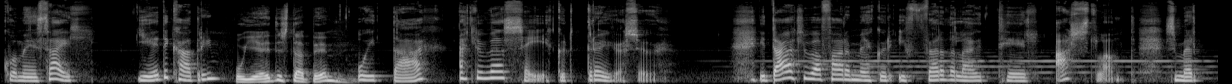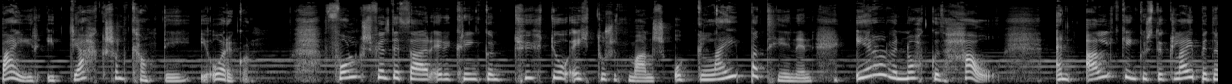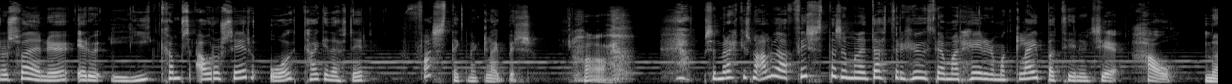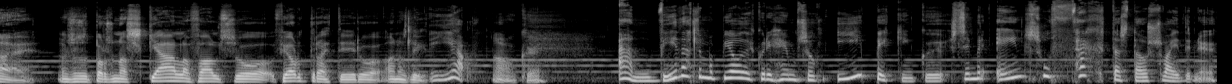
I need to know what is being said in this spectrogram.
Komið þið sæl, ég heiti Katrín Og ég heiti Steppi. og í dag ætlum við að segja ykkur draugasögu. Í dag ætlum við að fara með ykkur í ferðalag til Ashland sem er bær í Jackson County í Oregon. Fólksfjöldi þar er í kringum 21.000 manns og glæpatíðnin er alveg nokkuð há en algengustu glæpirnir á svæðinu eru líkamsárásir og takið eftir fastegnaglæpir Ha? sem er ekki svona alveg að fyrsta sem mann er dett fyrir hug þegar maður heyrir um að glæpatíðnin sé há. Nei, en svo bara svona skjalafals og fjárdrættir og annars líkt. Já, Ah, ok. En við ætlum að bjóða ykkur í heimsókn í byggingu sem er eins og þekktast á svæðinu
